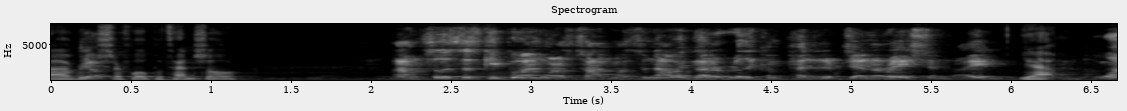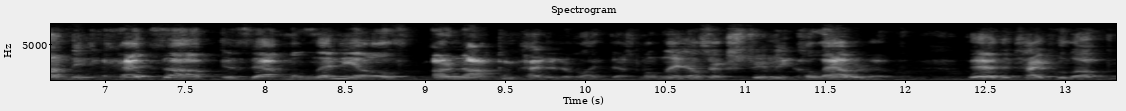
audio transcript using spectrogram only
uh, reach Yep. their full potential? Um, so let's just keep going what I was talking about. So now we've got a really competitive generation, right? Yeah, One thing, heads up, is that millennials are not competitive like this. Millennials are extremely collaborative. They're the type who love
